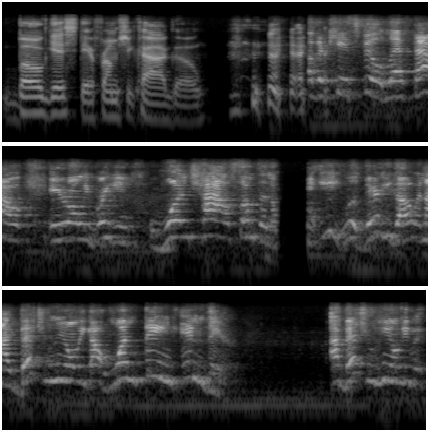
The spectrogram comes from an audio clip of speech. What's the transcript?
Bogus. They're from Chicago. other kids feel left out, and you're only bringing one child something to eat. Look, there he go, and I bet you he only got one thing in there. I bet you he don't even.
